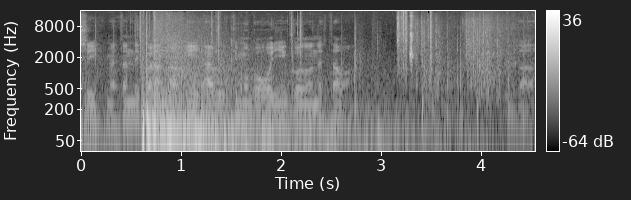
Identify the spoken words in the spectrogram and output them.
Sí, me están disparando aquí al último cogollico donde estaba. Putada.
